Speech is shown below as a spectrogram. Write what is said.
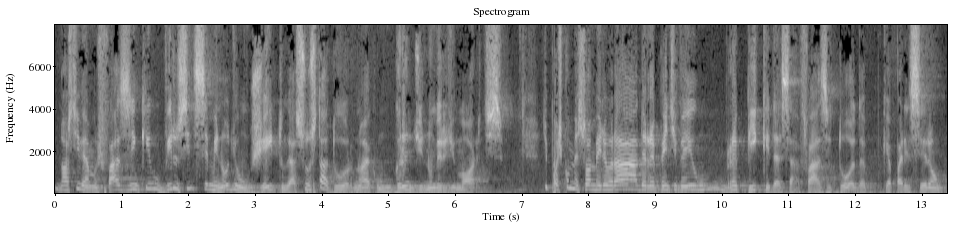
Nós tivemos fases em que o vírus se disseminou de um jeito assustador, não é? Com um grande número de mortes. Depois começou a melhorar, de repente veio um repique dessa fase toda, porque apareceram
